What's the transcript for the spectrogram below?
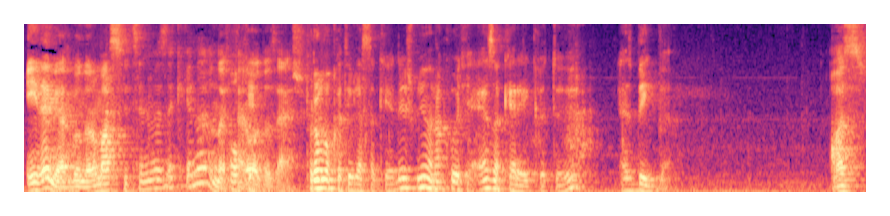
én emiatt gondolom azt, hogy szerintem ez nekik egy nagyon nagy Oké. feloldozás. Provokatív lesz a kérdés. Mi van akkor, hogyha ez a kerékkötő, ez Big Ben? Az,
